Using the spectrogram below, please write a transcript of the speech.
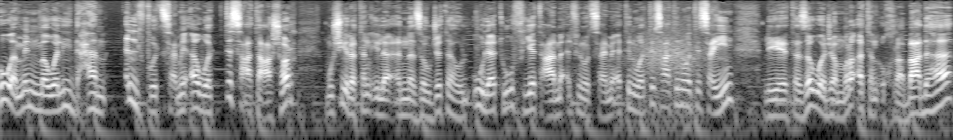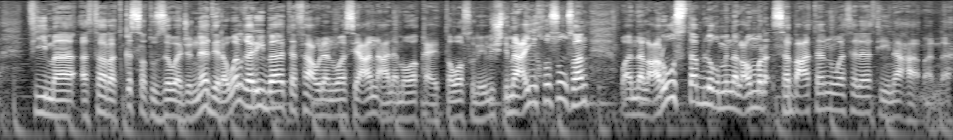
هو من مواليد عام 1919 مشيرة إلى أن زوجته الأولى توفيت عام 1999 ليتزوج امرأة أخرى بعدها فيما أثارت قصة الزواج النادرة والغريبة الغريبة تفاعلا واسعا على مواقع التواصل الاجتماعي خصوصا وأن العروس تبلغ من العمر 37 عاما.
